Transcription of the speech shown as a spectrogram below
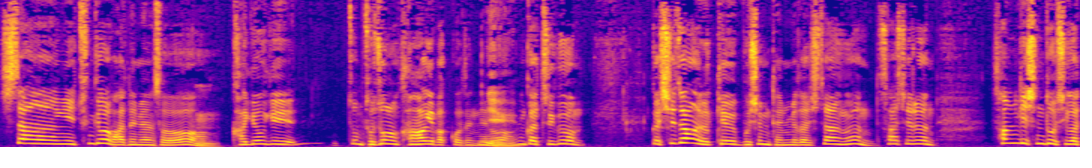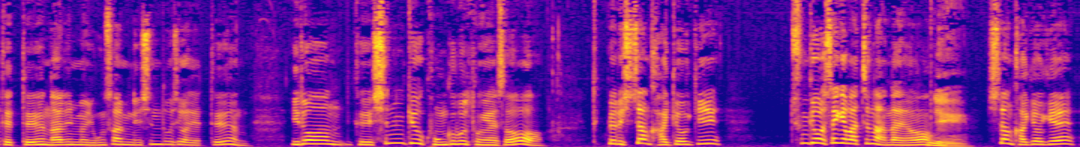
시장이 충격을 받으면서 음. 가격이 좀 조정을 강하게 받거든요. 예. 그러니까 지금 그러니까 시장을 이렇게 보시면 됩니다. 시장은 사실은 삼기 신도시가 됐든 아니면 용산이 신도시가 됐든 이런 그 신규 공급을 통해서 특별히 시장 가격이 충격을 세게 받지는 않아요. 예. 시장 가격에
